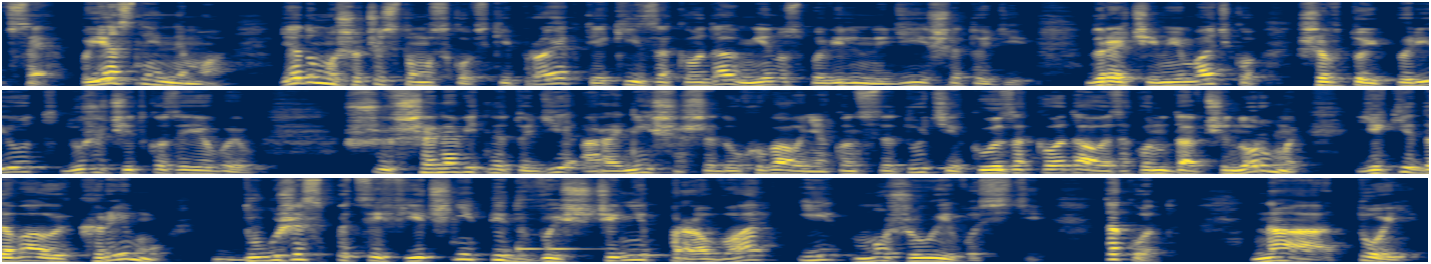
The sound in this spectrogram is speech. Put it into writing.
Все, пояснень нема. Я думаю, що чисто московський проект, який закладав мінус повільної дії ще тоді. До речі, мій батько ще в той період дуже чітко заявив, що ще навіть не тоді, а раніше, ще до ухвалення Конституції, коли закладали законодавчі норми, які давали Криму дуже специфічні підвищені права і можливості. Так от, на той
